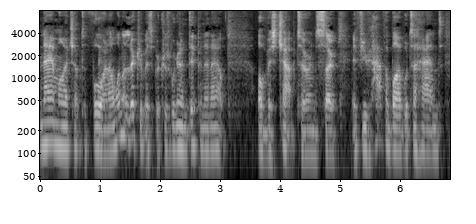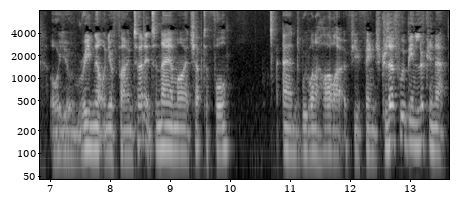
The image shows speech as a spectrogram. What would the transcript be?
Nehemiah chapter 4, and I want to look at this because we're going to dip in and out of this chapter. And so, if you have a Bible to hand or you're reading it on your phone, turn it to Nehemiah chapter 4, and we want to highlight a few things because as we've been looking at,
